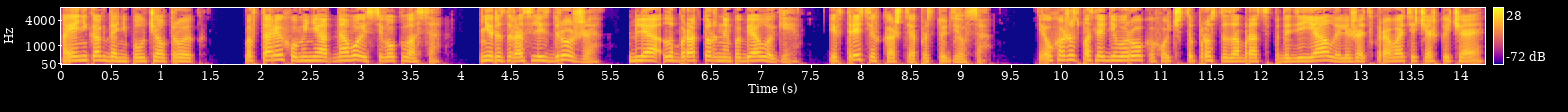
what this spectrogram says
А я никогда не получал троек. Во-вторых, у меня одного из всего класса не разрослись дрожжи для лабораторной по биологии. И в-третьих, кажется, я простудился. Я ухожу с последнего урока, хочется просто забраться под одеяло и лежать в кровати чашкой чая.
